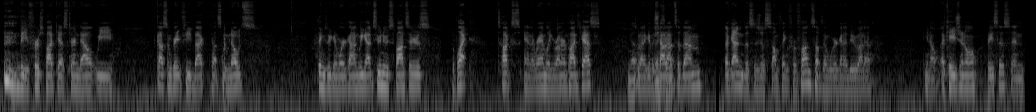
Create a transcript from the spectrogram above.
the first podcast turned out. We got some great feedback, got some notes, things we can work on. We got two new sponsors, the Black Tux and the Rambling Runner podcast. Yeah. So I want to give a shout out to them. Again, this is just something for fun, something we're gonna do on a, you know, occasional basis, and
